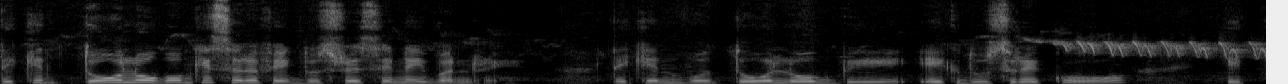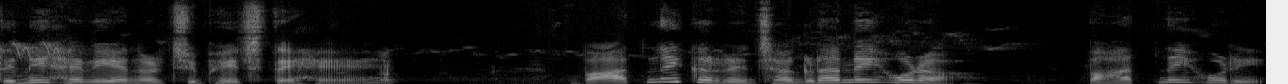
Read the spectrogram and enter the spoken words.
लेकिन दो लोगों की सिर्फ़ एक दूसरे से नहीं बन रही। लेकिन वो दो लोग भी एक दूसरे को इतनी हैवी एनर्जी भेजते हैं। बात नहीं कर रहे झगड़ा नहीं हो रहा। बात नहीं हो रही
